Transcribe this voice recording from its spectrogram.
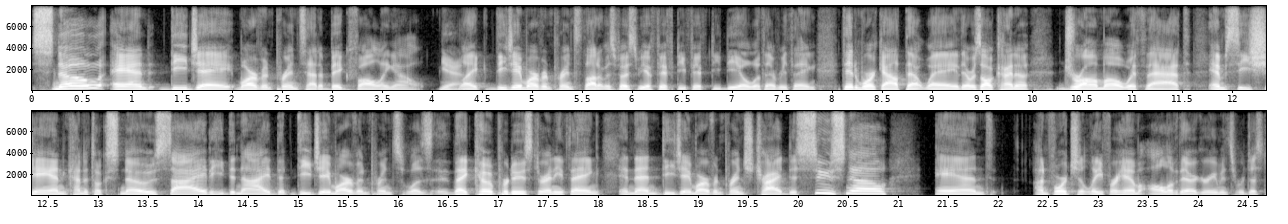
Snow and DJ Marvin Prince had a big falling out. Yeah. Like DJ Marvin Prince thought it was supposed to be a 50-50 deal with everything. Didn't work out that way. There was all kind of drama with that. MC Shan kind of took Snow's side. He denied that DJ Marvin Prince was like co-produced or anything. And then DJ Marvin Prince tried to sue Snow and unfortunately for him all of their agreements were just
